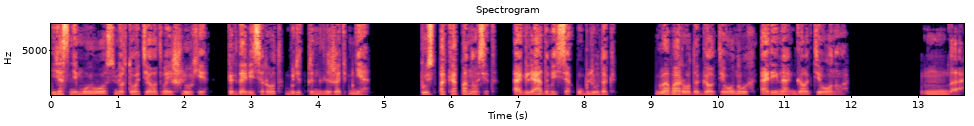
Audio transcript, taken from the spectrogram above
Я сниму его с мертвого тела твоей шлюхи, когда весь род будет принадлежать мне. Пусть пока поносит. Оглядывайся, ублюдок. Глава рода Галактионовых Арина Галактионова. М-да.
